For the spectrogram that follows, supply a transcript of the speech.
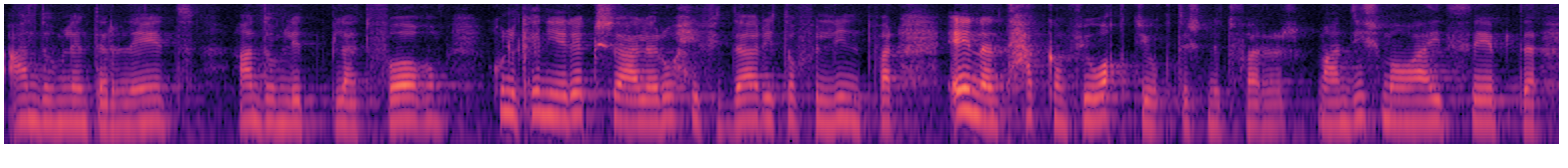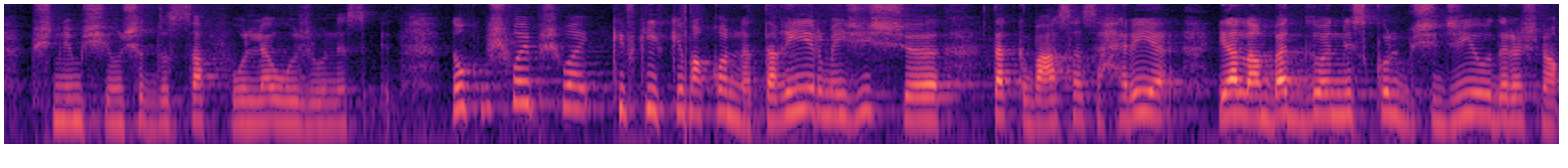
عندهم الإنترنت عندهم les plateformes كل كان يركش على روحي في داري في الليل نتفرج. أنا نتحكم في وقتي وقتاش نتفرج. ما عنديش مواعيد ثابتة باش نمشي ونشد الصف ونلوج ونسأل. donc بشوي بشوي كيف كيف كما قلنا التغيير ما يجيش آه، تك بعصا سحرية يلا نبدلوا الناس كل باش يجي ودرا شنو.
